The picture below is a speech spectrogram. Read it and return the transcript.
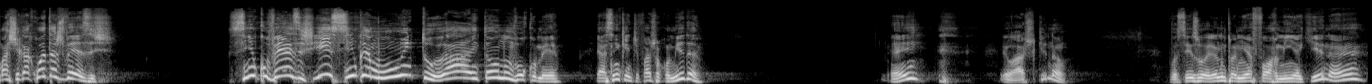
Mastigar quantas vezes? Cinco vezes? Ih, cinco é muito. Ah, então eu não vou comer. É assim que a gente faz com a comida? Hein? Eu acho que não. Vocês olhando para minha forminha aqui, né?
